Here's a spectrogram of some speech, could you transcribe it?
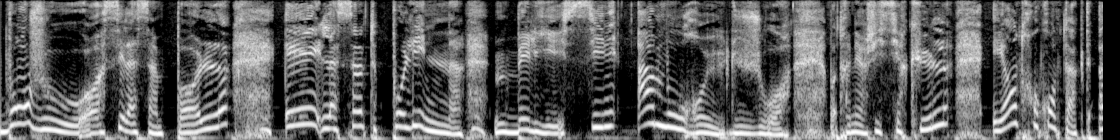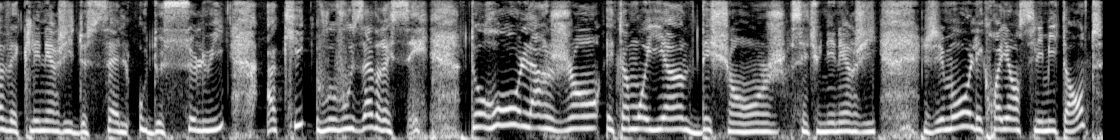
Bonjour, c'est la Saint Paul et la Sainte Pauline. Bélier, signe amoureux du jour. Votre énergie circule et entre en contact avec l'énergie de celle ou de celui à qui vous vous adressez. Taureau, l'argent est un moyen d'échange, c'est une énergie. Gémeaux, les croyances limitantes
